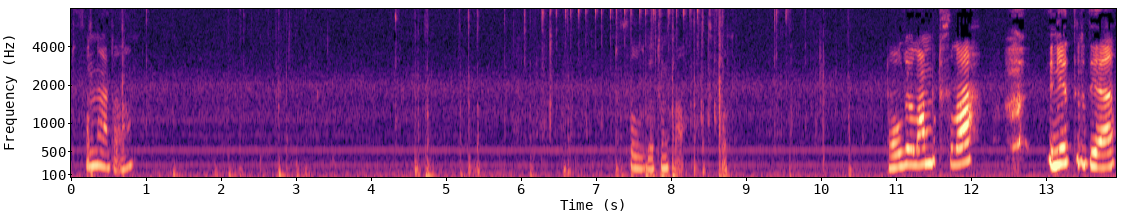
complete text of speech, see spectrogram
Telefon nerede lan? Götüm kalktı tuful. Ne oluyor lan bu tufula? Beni yatırdı ya.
